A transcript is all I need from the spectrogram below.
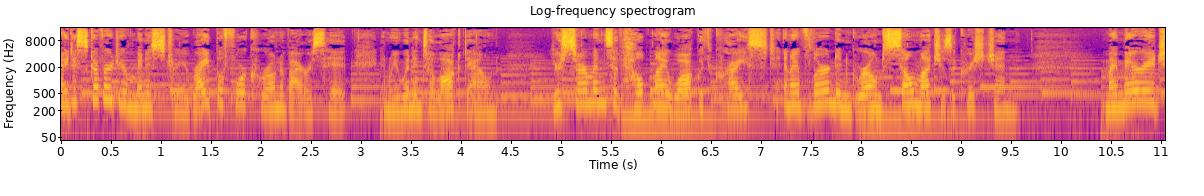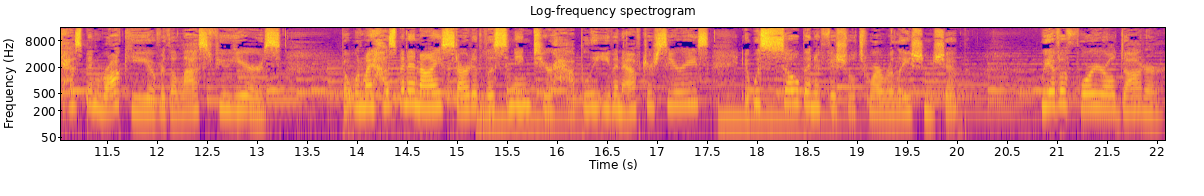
I discovered your ministry right before coronavirus hit and we went into lockdown. Your sermons have helped my walk with Christ, and I've learned and grown so much as a Christian. My marriage has been rocky over the last few years, but when my husband and I started listening to your Happily Even After series, it was so beneficial to our relationship. We have a four year old daughter,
